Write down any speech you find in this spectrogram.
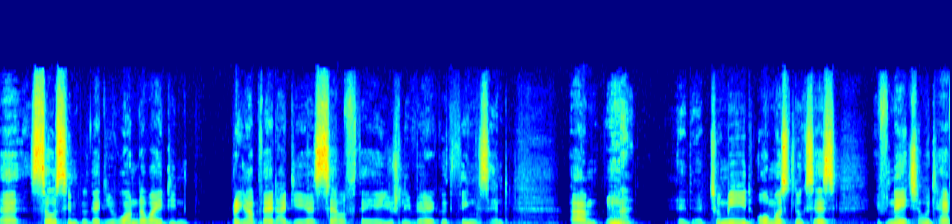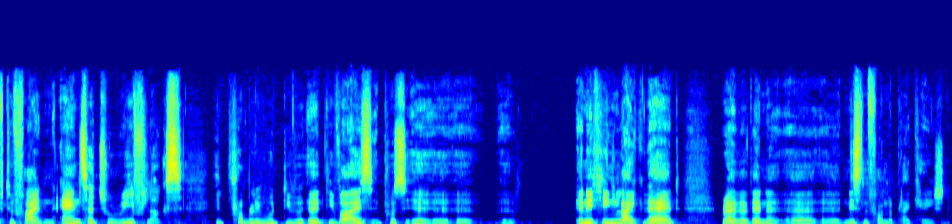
uh, so simple that you wonder why you didn't bring up that idea yourself. They are usually very good things. And um, to me, it almost looks as if nature would have to find an answer to reflux, it probably would de uh, devise a, uh, uh, anything like that rather than a, a, a application.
